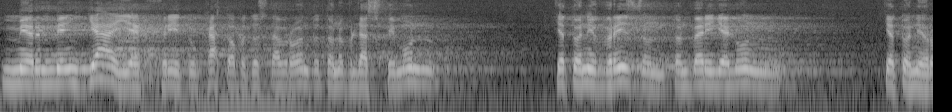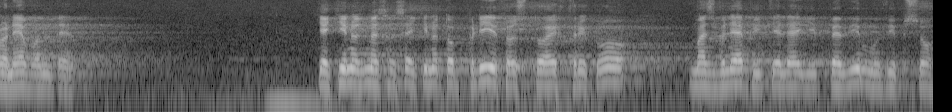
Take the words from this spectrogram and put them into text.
μυρμηγκιά οι εχθροί του κάτω από το σταυρό του τον βλασφημούν και τον υβρίζουν, τον περιγελούν και τον ηρωνεύονται. Και εκείνος μέσα σε εκείνο το πλήθος το εχθρικό μας βλέπει και λέγει «Παιδί μου διψώ,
